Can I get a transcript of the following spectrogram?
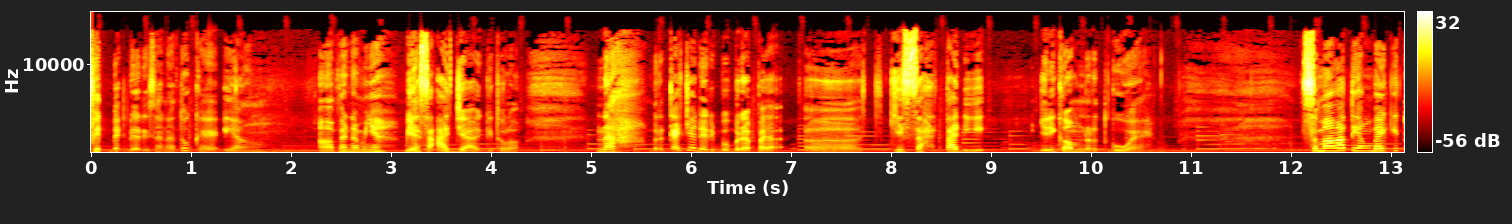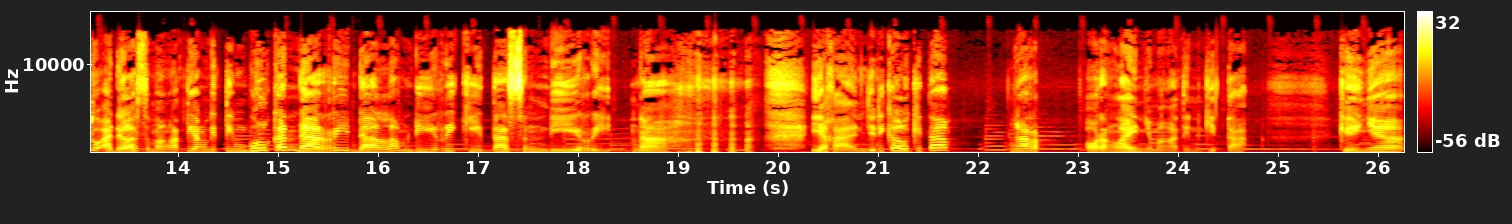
feedback dari sana tuh kayak yang apa namanya biasa aja gitu loh. Nah berkaca dari beberapa uh, kisah tadi, jadi kalau menurut gue semangat yang baik itu adalah semangat yang ditimbulkan dari dalam diri kita sendiri. Nah, ya kan. Jadi kalau kita ngarep orang lain nyemangatin kita, kayaknya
